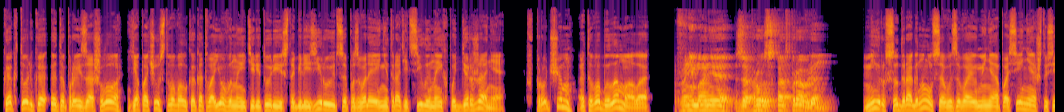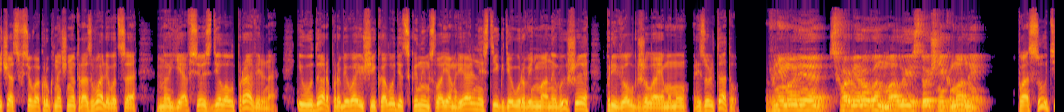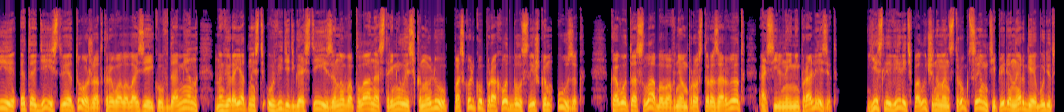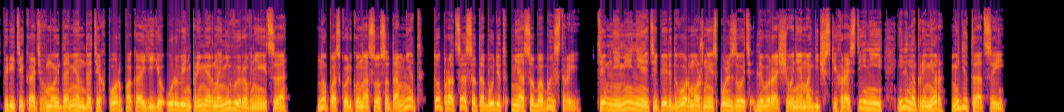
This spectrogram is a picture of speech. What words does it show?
Как только это произошло, я почувствовал, как отвоеванные территории стабилизируются, позволяя не тратить силы на их поддержание. Впрочем, этого было мало. «Внимание! Запрос отправлен. Мир содрогнулся, вызывая у меня опасения, что сейчас все вокруг начнет разваливаться, но я все сделал правильно, и удар, пробивающий колодец к иным слоям реальности, где уровень маны выше, привел к желаемому результату. «Внимание! Сформирован малый источник маны. По сути, это действие тоже открывало лазейку в домен, но вероятность увидеть гостей из иного плана стремилась к нулю, поскольку проход был слишком узок. Кого-то слабого в нем просто разорвет, а сильный не пролезет. Если верить полученным инструкциям, теперь энергия будет перетекать в мой домен до тех пор, пока ее уровень примерно не выровняется. Но поскольку насоса там нет, то процесс это будет не особо быстрый. Тем не менее, теперь двор можно использовать для выращивания магических растений или, например, медитаций.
